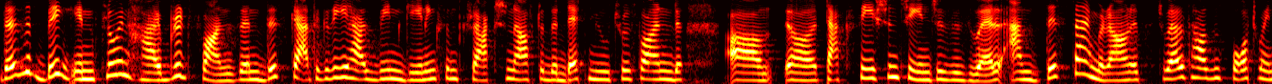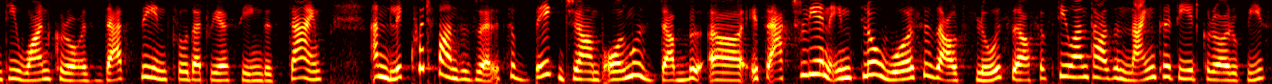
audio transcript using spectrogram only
There's a big inflow in hybrid funds and this category has been gaining some traction after the debt mutual fund um, uh, taxation changes as well. And this time around, it's 12,421 crores. That's the inflow that we are seeing this time. And liquid funds as well. It's a big jump, almost double. Uh, it's actually an inflow versus outflow outflows, uh, 51,938 crore rupees,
